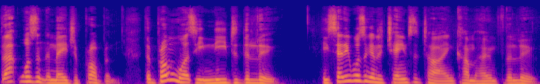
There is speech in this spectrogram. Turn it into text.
That wasn't the major problem. The problem was he needed the loo. He said he wasn't going to change the tire and come home for the loo.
